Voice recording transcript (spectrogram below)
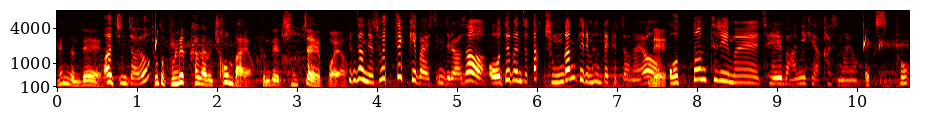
했는데 아 진짜요? 저도 블랙 컬러는 처음 봐요. 근데 진짜 예뻐요. 팀장님 솔직히 말씀드려서 어드벤처 딱 중간 트림 선택했잖아요. 네. 어떤 트림을 제일 많이 계약하시나요? 엑스프로?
